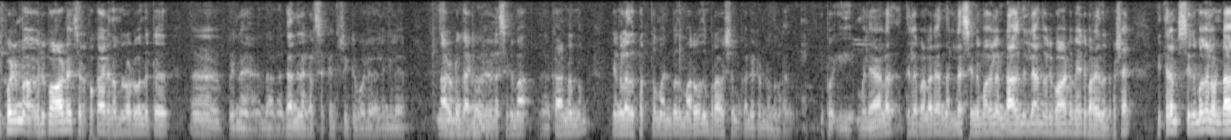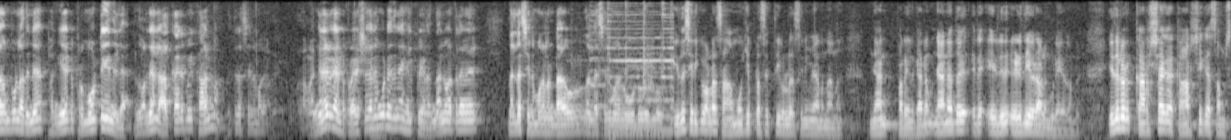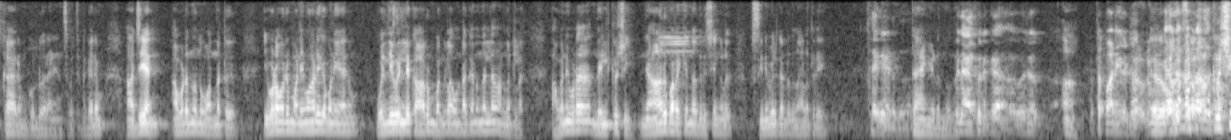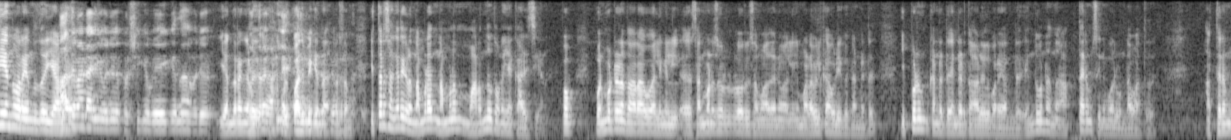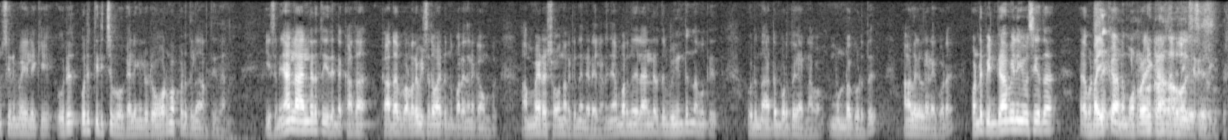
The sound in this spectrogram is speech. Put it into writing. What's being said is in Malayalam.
ഇപ്പോഴും ഒരുപാട് ചെറുപ്പക്കാർ നമ്മളോട് വന്നിട്ട് പിന്നെ എന്താണ് ഗാന്ധിനഗർ സെക്കൻഡ് സ്ട്രീറ്റ് പോലെയോ അല്ലെങ്കിൽ നാടോടുകാറ്റ് പോലെയുള്ള സിനിമ കാണണമെന്നും ഞങ്ങളത് പത്തും അൻപതും അറുപതും പ്രാവശ്യം കണ്ടിട്ടുണ്ടെന്ന് പറയുന്നു. ഇപ്പോൾ ഈ മലയാളത്തിൽ വളരെ നല്ല സിനിമകൾ ഉണ്ടാകുന്നില്ല എന്ന് ഒരുപാട് പേര് പറയുന്നുണ്ട്. പക്ഷേ ഇത്തരം സിനിമകൾ ഉണ്ടാകുമ്പോൾ അതിനെ ഭംഗിയായിട്ട് പ്രൊമോട്ട് ചെയ്യുന്നില്ല എന്ന് പറഞ്ഞാൽ ആൾക്കാർ പോയി കാണണം ഇത്തരം സിനിമകൾ. അങ്ങനെ ഒരു കാര്യമുണ്ട്. പ്രേക്ഷകരും കൂടെ ഇതിനെ ഹെൽപ്പ് ചെയ്യണം. എന്നാൽ മാത്രമേ നല്ല സിനിമകൾ നല്ല സിനിമകൾ ഓടുകയുള്ളൂ. ഇത് ശരിക്കും വളരെ സാമൂഹ്യ പ്രസക്തിയുള്ള സിനിമയാണെന്നാണ് ഞാൻ പറയുന്നത്. കാരണം ഞാനത് എഴുതി എഴു- എഴുതിയ ഒരാളും കൂടി ആയതുകൊണ്ട്. ഇതിലൊരു കർഷക കാർഷിക സംസ്കാരം കൊണ്ടുവരാൻ ഞാൻ ശ്രമിച്ചിട്ടുണ്ട്. കാരണം അജയൻ അവിടെ നിന്ന് വന്നിട്ട് ഇവിടെ ഒരു മണിമാളിക പണിയാനും വലിയ വലിയ കാറും ബംഗ്ലാവ് ഉണ്ടാക്കാനൊന്നല്ല നടന്നിട്ടില്ല. അവനിവിടെ നെൽകൃഷി ഞാറ് പറിക്കുന്ന ദൃശ്യങ്ങൾ സിനിമയിൽ കണ്ടിട്ട് നാളത്തിരെ തേങ്ങ ഇടുന്നത് തേങ്ങ ഇടുന്നത് പിന്നെ അയാൾക്കൊരു ഒരു കൃഷി എന്ന് പറയുന്നത് ആദ്യമായിട്ടായിരിക്കും ഒരു കൃഷിക്ക് ഉപയോഗിക്കുന്ന ഒരു യന്ത്രങ്ങൾ ഉൽപ്പാദിപ്പിക്കുന്ന ഒരു സംഭവം ഇത്തരം സംഗതികൾ നമ്മുടെ നമ്മൾ മറന്നു തുടങ്ങിയ കാഴ്ചയാണ്. ഇപ്പോൾ പൊന്മുട്ടയുടെ താറാവ് അല്ലെങ്കിൽ സന്മനസ്സുള്ള ഒരു സമാധാനമോ അല്ലെങ്കിൽ മടവിൽ കാവടിയൊക്കെ കണ്ടിട്ട് ഇപ്പോഴും കണ്ടിട്ട് എന്റെ അടുത്ത് ആളുകൾ പറയാറുണ്ട് എന്തുകൊണ്ടാണ് അത്തരം സിനിമകൾ ഉണ്ടാവാത്തത്? അത്തരം സിനിമയിലേക്ക് ഒരു ഒരു തിരിച്ചു തിരിച്ചുപോക്ക് അല്ലെങ്കിൽ ഒരു ഓർമ്മപ്പെടുത്തൽ നടത്തിയതാണ്. ഈ സിനിമ. ഞാൻ ലാലിന്റെ അടുത്ത് ഇതിന്റെ കഥ കഥ വളരെ വിശദമായിട്ടൊന്നും പറയുന്നതിനൊക്കെ മുമ്പ് അമ്മയുടെ ഷോ നടക്കുന്നതിന്റെ ഇടയിലാണ് ഞാൻ പറഞ്ഞത് ലാലിന്റെ അടുത്ത് വീണ്ടും നമുക്ക് ഒരു നാട്ടുപുറത്തുകാരനാവാം മുണ്ടൊക്കെ കൊടുത്ത് ആളുകളുടെ ഇടയിൽ കൂടെ. പണ്ട് പിൻഗാമിയിൽ യൂസ് ചെയ്ത ബൈക്കാണ് മോട്ടോർ ബൈക്കാണ് അതിൽ യൂസ് ചെയ്തിരിക്കുന്നത്.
